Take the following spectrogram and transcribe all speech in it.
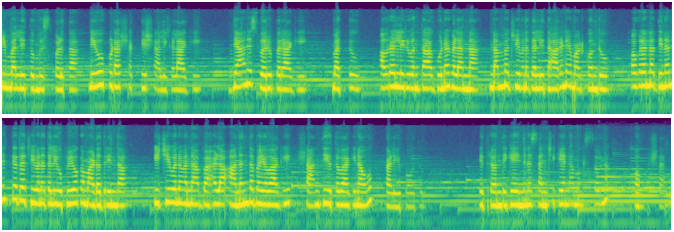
ನಿಮ್ಮಲ್ಲಿ ತುಂಬಿಸ್ಕೊಳ್ತಾ ನೀವು ಕೂಡ ಶಕ್ತಿಶಾಲಿಗಳಾಗಿ, ಜ್ಞಾನ ಸ್ವರೂಪರಾಗಿ ಮತ್ತು ಅವರಲ್ಲಿರುವಂತಹ ಗುಣಗಳನ್ನ ನಮ್ಮ ಜೀವನದಲ್ಲಿ ಧಾರಣೆ ಮಾಡಿಕೊಂಡು ಅವುಗಳನ್ನ ದಿನನಿತ್ಯದ ಜೀವನದಲ್ಲಿ ಉಪಯೋಗ ಮಾಡೋದ್ರಿಂದ ಈ ಜೀವನವನ್ನ ಬಹಳ ಆನಂದಮಯವಾಗಿ, ಶಾಂತಿಯುತವಾಗಿ ನಾವು ಕಳೆಯಬಹುದು. ಇದರೊಂದಿಗೆ ಇಂದಿನ ಸಂಚಿಕೆಯನ್ನ ಮುಗಿಸೋಣ. ಓಂ ಶಾಂತಿ.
